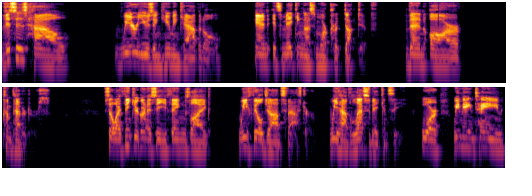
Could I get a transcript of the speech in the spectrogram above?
this is how we're using human capital and it's making us more productive than our competitors. So I think you're going to see things like we fill jobs faster, we have less vacancy, or we maintain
